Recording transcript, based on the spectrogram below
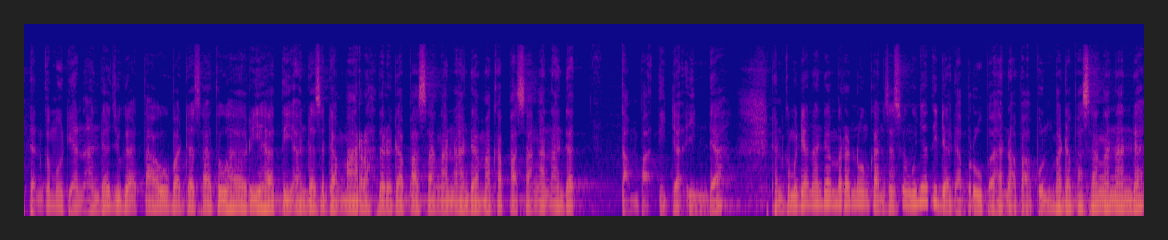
Dan kemudian Anda juga tahu pada satu hari hati Anda sedang marah terhadap pasangan Anda maka pasangan Anda tampak tidak indah. Dan kemudian Anda merenungkan sesungguhnya tidak ada perubahan apa pun pada pasangan Anda.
